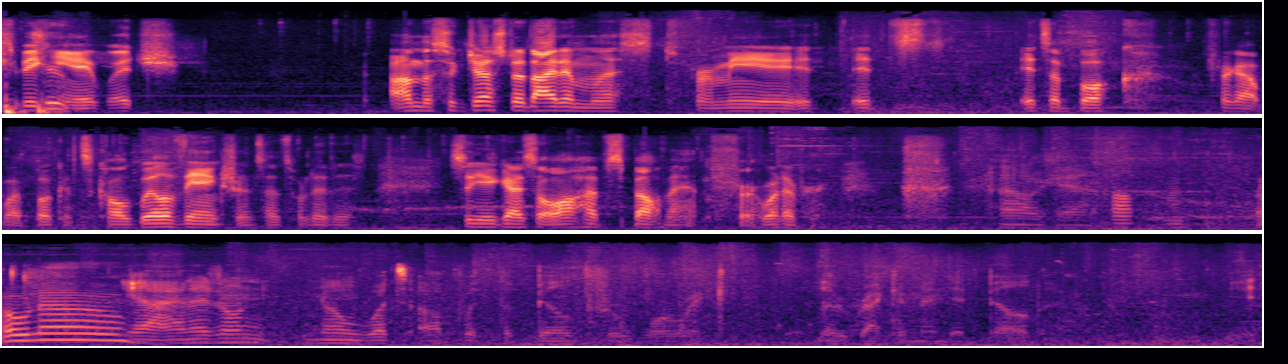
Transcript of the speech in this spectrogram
Speaking True. of which, on the suggested item list for me, it, it's it's a book. I Forgot what book it's called. Will of the Ancients. That's what it is. So you guys will all have spell vamp for whatever. oh, okay. Um, oh no. Yeah, and I don't know what's up with the build for Warwick, the recommended build. It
